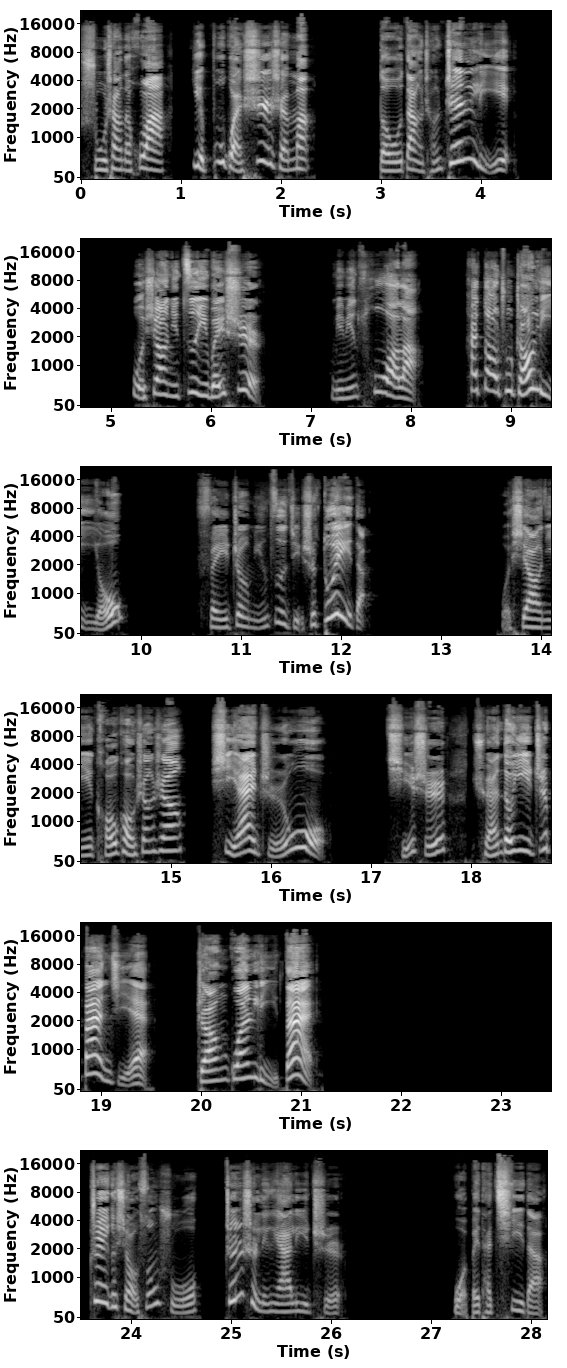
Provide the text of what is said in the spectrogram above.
书上的话也不管是什么，都当成真理。我笑你自以为是，明明错了，还到处找理由，非证明自己是对的。我笑你口口声声喜爱植物，其实全都一知半解，张冠李戴。这个小松鼠真是伶牙俐齿，我被它气得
